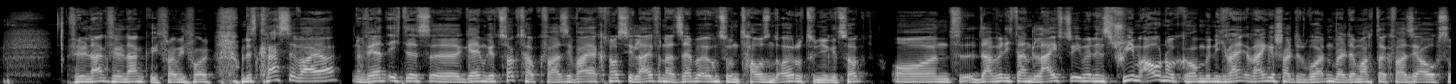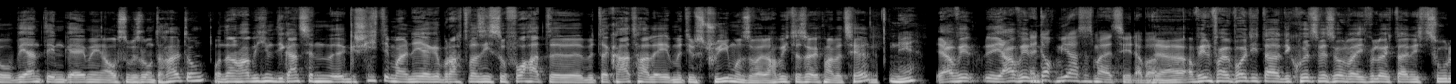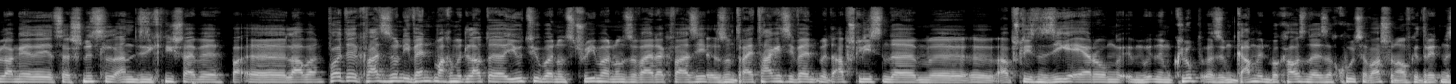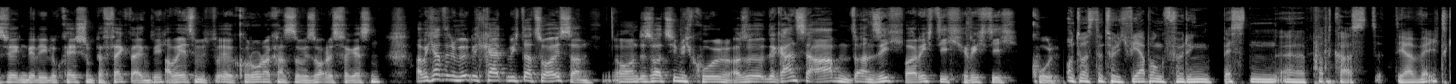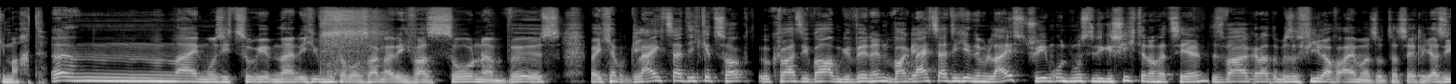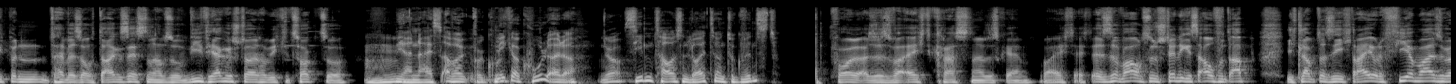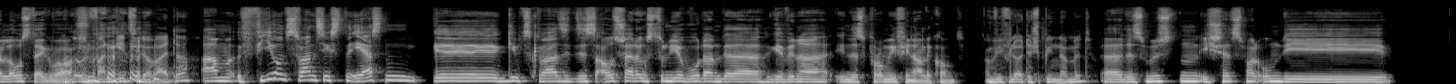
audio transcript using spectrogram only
Vielen Dank, vielen Dank. Ich freue mich voll. Und das Krasse war ja, während ich das äh, Game gezockt habe quasi, war ja Knossi live und hat selber irgend so ein 1000-Euro-Turnier gezockt. Und da bin ich dann live zu ihm in den Stream auch noch gekommen, bin ich rein, reingeschaltet worden, weil der macht da quasi auch so während dem Gaming auch so ein bisschen Unterhaltung. Und dann habe ich ihm die ganze äh, Geschichte mal näher gebracht, was ich so vorhatte mit der Karthalle eben, mit dem Stream und so weiter. Habe ich das euch mal erzählt? nee? Ja, auf ja, auf jeden Äh, doch, mir hast du es mal erzählt, aber ja, auf jeden Fall wollte ich da die Kurzversion, weil ich will euch da nicht zu lange jetzt das Schnitzel an die Kniescheibe äh, labern. Ich wollte quasi so ein Event machen mit lauter YouTubern und Streamern und so weiter quasi. So ein Dreitages-Event mit abschließender, äh, abschließender Siegerehrung im, in einem Club, also im GAM in Burghausen, da ist auch cool, war schon aufgetreten, deswegen wäre die Location perfekt eigentlich. Aber jetzt mit äh, Corona kannst du sowieso alles vergessen. Aber ich hatte die Möglichkeit, mich da zu äußern und es war ziemlich cool. Also der ganze Abend an sich war richtig, richtig cool. Und du hast natürlich Werbung für den besten äh, Podcast der Welt gemacht. Ähm, nein, muss ich zugeben, nein. Ich muss aber auch sagen, Alter, ich war so nervös, weil ich habe gleichzeitig gezockt, quasi war am Gewinnen, war gleichzeitig in dem Livestream und musste die Geschichte noch erzählen. Das war gerade ein bisschen viel auf einmal so tatsächlich. Also ich bin teilweise auch da gesessen und habe so wie ferngesteuert habe ich gezockt so. Ja, nice. Aber cool. mega cool, Alter. Ja. 7000 Leute und du gewinnst. Voll, also es war echt krass, ne, das Game. War echt, echt. Es war auch so ein ständiges Auf und Ab. Ich glaube, dass ich drei oder viermal sogar Low Stack war. Und wann geht's wieder weiter? Am 24.01. Äh, gibt's quasi das Ausscheidungsturnier, wo dann der Gewinner in das Promi-Finale kommt. Und wie viele Leute spielen da mit? Äh, das müssten, ich schätze mal, um die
